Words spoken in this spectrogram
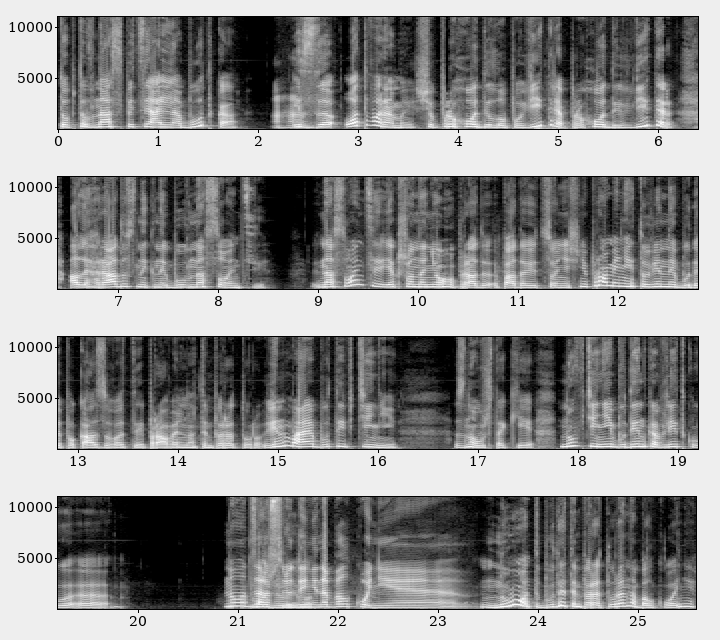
тобто, в нас спеціальна будка Ага. із отворами, щоб проходило повітря, проходив вітер, але градусник не був на сонці. На сонці, якщо на нього падають сонячні промені, то він не буде показувати правильну температуру. Він має бути в тіні. Знову ж таки, ну в тіні будинка влітку. Е, Ну, от зараз можливо. людині на балконі. е, ну, от буде температура на балконі.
